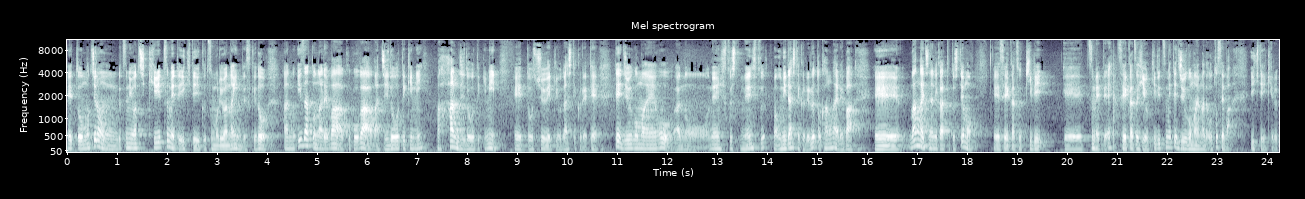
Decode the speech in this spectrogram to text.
えっと、もちろん別に私切り詰めて生きていくつもりはないんですけど、あの、いざとなれば、ここが、まあ、自動的に、まあ、半自動的に、えっと、収益を出してくれて、で、15万円を、あの、捻出し、捻出、まあ、生み出してくれると考えれば、えー、万が一何かあったとしても、えー、生活を切りえー、詰めて、生活費を切り詰めて15万円まで落とせば生きていけるっ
